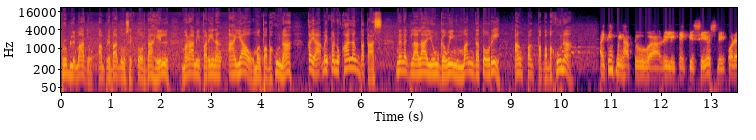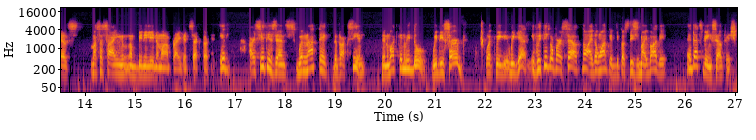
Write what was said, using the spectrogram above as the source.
Problemado ang pribadong sektor dahil marami pa rin ang ayaw magpabakuna kaya may panukalang batas na naglalayong gawing mandatory ang pagpapabakuna. I think we have to uh, really take this seriously or else masasayang ang binili ng mga private sector. If our citizens will not take the vaccine, then what can we do? We deserve what we, we get. If we think of ourselves, no, I don't want it because this is my body, and that's being selfish.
